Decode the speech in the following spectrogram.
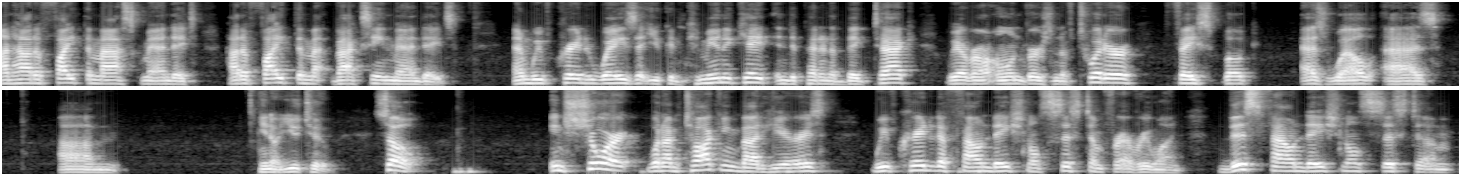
on how to fight the mask mandates, how to fight the ma- vaccine mandates. And we've created ways that you can communicate independent of big tech. We have our own version of Twitter, Facebook, as well as, um, you know, YouTube. So, in short, what I'm talking about here is we've created a foundational system for everyone. This foundational system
